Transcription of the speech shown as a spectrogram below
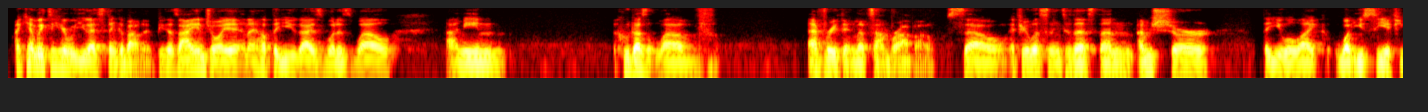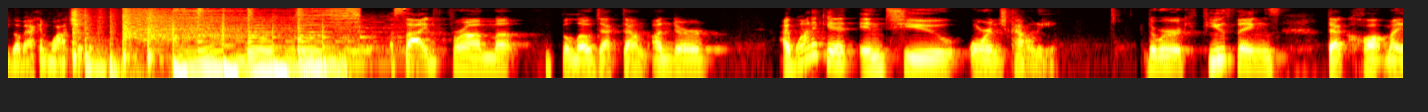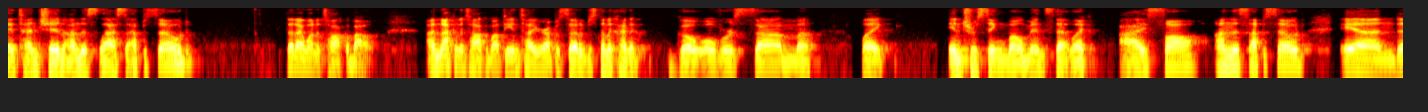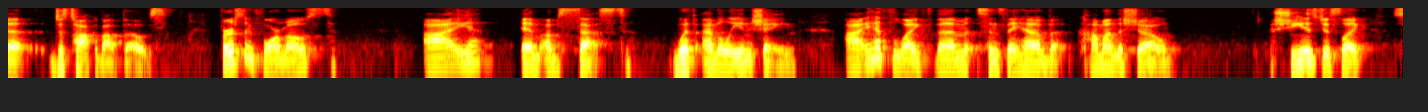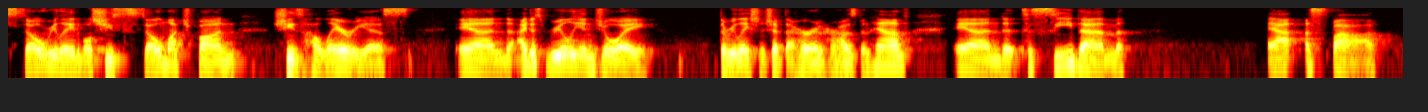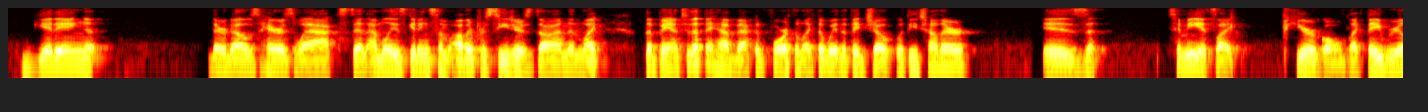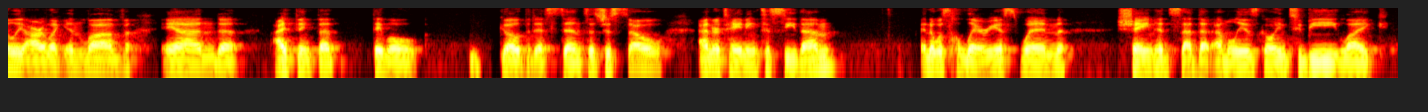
I can't wait to hear what you guys think about it because I enjoy it, and I hope that you guys would as well. I mean, who doesn't love everything that's on Bravo? So if you're listening to this, then I'm sure that you will like what you see if you go back and watch it aside from below deck down under, I want to get into Orange County. There were a few things that caught my attention on this last episode that I want to talk about. I'm not going to talk about the entire episode. I'm just going to kind of go over some like interesting moments that like I saw on this episode and uh, just talk about those. First and foremost, I am obsessed with Emily and Shane. I have liked them since they have come on the show. She is just like so relatable. She's so much fun. She's hilarious. And I just really enjoy the relationship that her and her husband have. And to see them at a spa getting their nose hairs waxed and Emily's getting some other procedures done and like the banter that they have back and forth and like the way that they joke with each other is to me it's like pure gold. Like they really are like in love and uh, i think that they will go the distance. It's just so entertaining to see them. And it was hilarious when shane had said that emily is going to be like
